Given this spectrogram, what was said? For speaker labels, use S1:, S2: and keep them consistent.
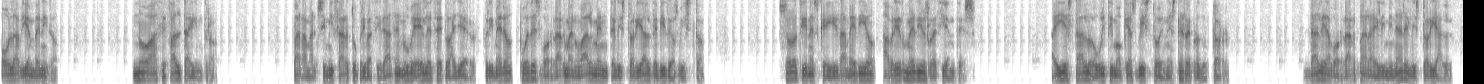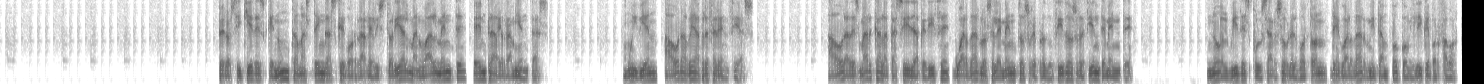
S1: Hola, bienvenido. No hace falta intro. Para maximizar tu privacidad en VLC Player, primero, puedes borrar manualmente el historial de vídeos visto. Solo tienes que ir a medio, abrir medios recientes. Ahí está lo último que has visto en este reproductor. Dale a borrar para eliminar el historial. Pero si quieres que nunca más tengas que borrar el historial manualmente, entra a herramientas. Muy bien, ahora ve a preferencias. Ahora desmarca la casilla que dice guardar los elementos reproducidos recientemente. No olvides pulsar sobre el botón de guardar ni tampoco mi like por favor.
